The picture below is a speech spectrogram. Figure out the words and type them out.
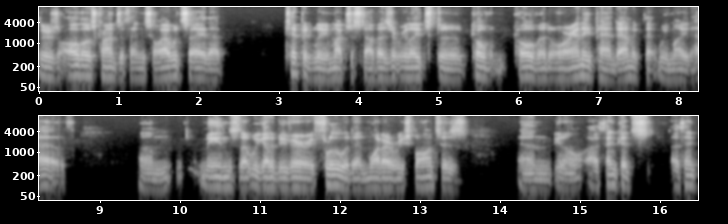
there's all those kinds of things. So I would say that typically much of stuff as it relates to COVID, COVID or any pandemic that we might have um, means that we got to be very fluid in what our response is. And you know, I think it's I think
